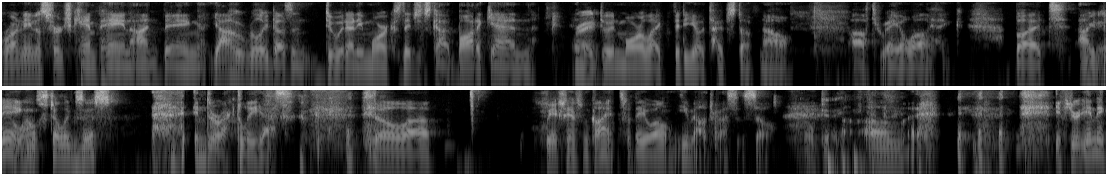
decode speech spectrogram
running a search campaign on Bing. Yahoo really doesn't do it anymore because they just got bought again, and right. they're doing more like video type stuff now uh, through AOL, I think. But on Wait, Bing, AOL still exists. indirectly, yes. so uh, we actually have some clients with AOL email addresses. So, okay. Um, if you're in, a,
